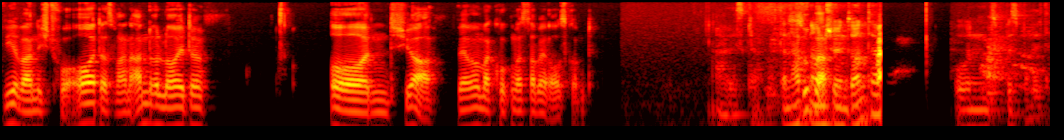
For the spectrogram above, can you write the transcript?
wir waren nicht vor Ort, das waren andere Leute. Und ja, werden wir mal gucken, was dabei rauskommt. Alles klar. Dann habt Super. noch einen schönen Sonntag und bis bald.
